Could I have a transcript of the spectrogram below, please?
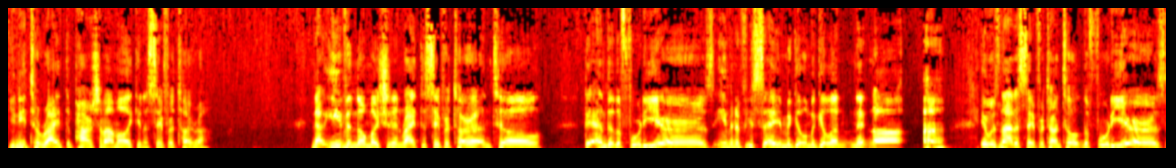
You need to write the parish of Amalek in a Sefer Torah. Now, even though Moshe didn't write the Sefer Torah until the end of the 40 years, even if you say Megillah Megillah Nitna, it was not a Sefer Torah until the 40 years.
